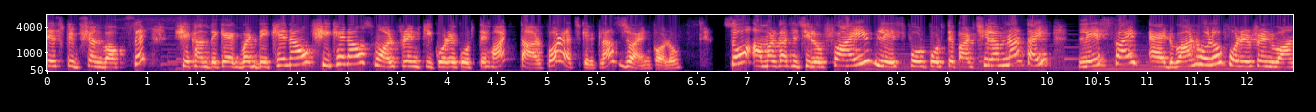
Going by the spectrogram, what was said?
ডেসক্রিপশন বক্সে সেখান থেকে একবার দেখে নাও, শিখে নাও স্মল ফ্রেন্ড কি করে করতে হয়, তারপর আজকের ক্লাস জয়েন করো। সো আমার কাছে ছিল ফাইভ লেস ফোর করতে পারছিলাম না, তাই লেস ফাইভ অ্যাড ওয়ান হলো ফোর এর ফ্রেন্ড ওয়ান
